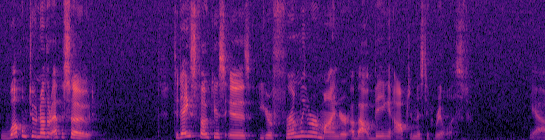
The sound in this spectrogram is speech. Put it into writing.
Welcome to another episode. Today's focus is your friendly reminder about being an optimistic realist. Yeah,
